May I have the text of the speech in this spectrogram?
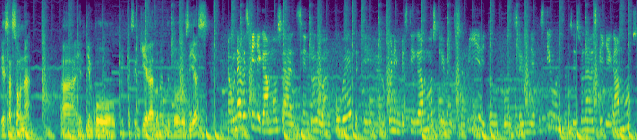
esa zona el tiempo que, se quiera durante todos los días. Una vez que llegamos al centro de Vancouver, bueno, investigamos qué eventos había y todo por ser un día festivo. Entonces, una vez que llegamos,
